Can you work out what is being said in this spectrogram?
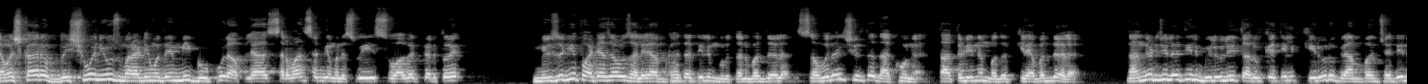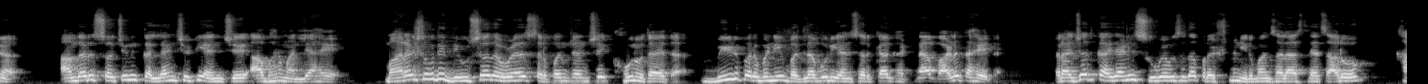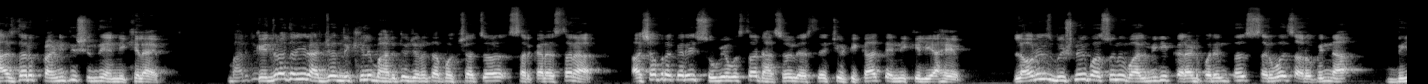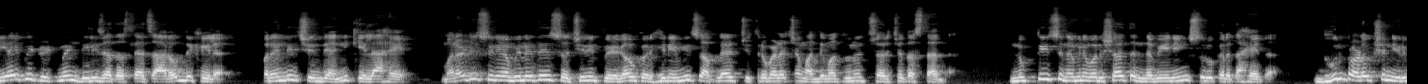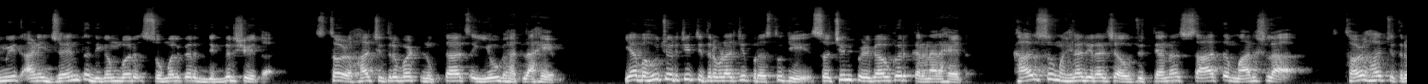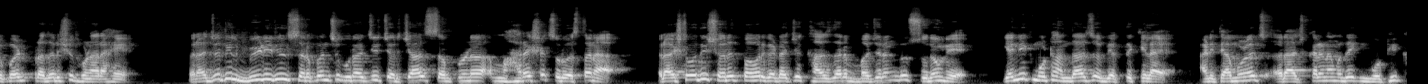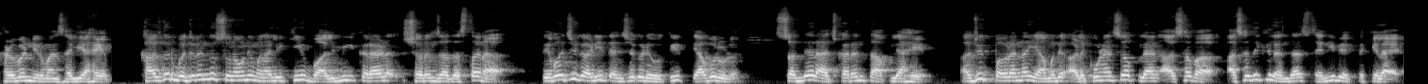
नमस्कार विश्व न्यूज मराठीमध्ये मी गोकुल आपल्या सर्वांसाठी मनस्वी स्वागत करतोय. मिरजगी फाट्याजवळ झालेल्या अपघातातील मृतांबद्दल संवेदनशीलता दाखवून तातडीनं मदत केल्याबद्दल नांदेड जिल्ह्यातील बिलोली तालुक्यातील किरूर ग्रामपंचायतीनं आमदार सचिन कल्याण शेट्टी यांचे आभार मानले आहे. महाराष्ट्रामध्ये दिवसाजवळ सरपंचांचे खून होत आहेत. बीड परभणी बदलापूर यांसारख्या घटना वाढत आहेत. राज्यात कायदा आणि सुव्यवस्थेचा प्रश्न निर्माण झाला असल्याचा आरोप खासदार प्रणिती शिंदे यांनी केला आहे केंद्रात आणि राज्यात देखील भारतीय जनता पक्षाचं सरकार असताना अशा प्रकारे सुव्यवस्था ढासळली असल्याची टीका त्यांनी केली आहे. लॉरेन्स बिश्नोई पासून वाल्मिकी कराडपर्यंत सर्वच आरोपींना व्हीआयपी ट्रीटमेंट दिली जात असल्याचा आरोप देखील प्रणित शिंदे यांनी केला आहे. मराठी सिने अभिनेते सचिन पिळगावकर हे नेहमीच आपल्या चित्रपटाच्या माध्यमातून चर्चेत असतात. नुकतीच नवीन वर्षात नवी इनिंग सुरू करत आहेत. धून प्रोडक्शन निर्मित आणि जयंत दिगंबर सोमलकर दिग्दर्शित स्थळ हा चित्रपट नुकताच येऊ घातला आहे. या बहुचर्चित चित्रपटाची प्रस्तुती सचिन पिळगावकर करणार आहेत. खास महिला दिनाच्या औचित्यानं सात मार्चला स्थळ हा चित्रपट प्रदर्शित होणार आहे. राज्यातील बीड येथील सरपंचपुराची चर्चा संपूर्ण महाराष्ट्रात सुरू असताना राष्ट्रवादी शरद पवार गटाचे खासदार बजरंग सुनवणे यांनी एक मोठा अंदाज व्यक्त केलाय आणि त्यामुळेच राजकारणामध्ये एक मोठी खळबळ निर्माण झाली आहे. खासदार बजरंग सोनावणे म्हणाले की वाल्मिकी कराड शरण जात असताना तेव्हाची गाडी त्यांच्याकडे होती त्यावरून सध्या राजकारण तापले आहे. अजित पवारांना यामध्ये अडकवण्याचा प्लॅन असावा असा देखील अंदाज त्यांनी व्यक्त केला आहे.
